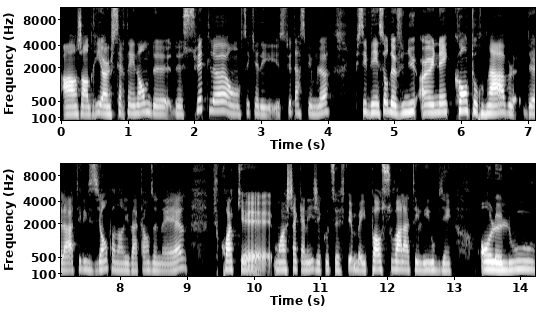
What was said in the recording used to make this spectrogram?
a engendré un certain nombre de, suites. Là. On sait qu'il y a des suites à ce film-là. Puis c'est bien sûr devenu un incontournable de la télévision pendant les vacances de Noël. Je crois que moi, chaque année, j'écoute ce film. Ben, il passe souvent à la télé ou bien on le loue.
